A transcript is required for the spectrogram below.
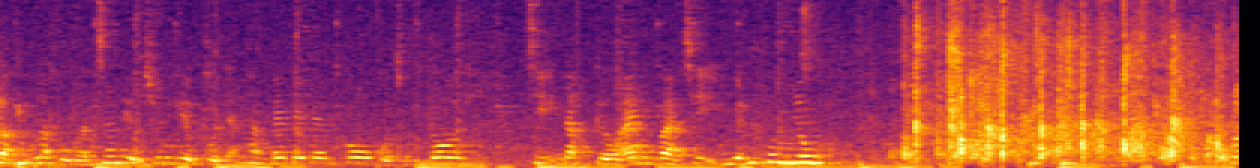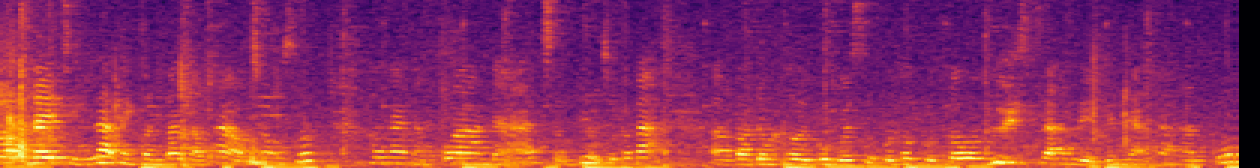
cũng là cố vấn trang điểm chuyên nghiệp của nhãn hàng BP của chúng tôi, chị Đặng Kiều Anh và chị Nguyễn Phương Nhung. Vâng, đây chính là thành phần ban giám khảo trong suốt hơn 2 tháng qua đã chấm điểm cho các bạn à, và đồng thời cùng với sự phối hợp của tôi gửi sang để bên nhãn hàng Hàn Quốc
